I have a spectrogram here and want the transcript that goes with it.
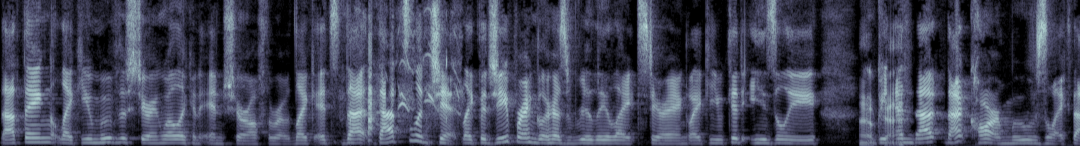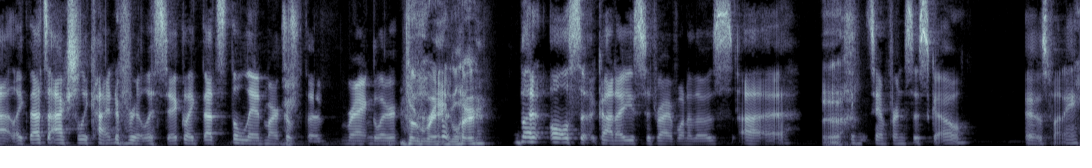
That thing, like you move the steering wheel like an inch you're off the road. Like it's that that's legit. Like the Jeep Wrangler has really light steering. Like you could easily Okay. be, and that that car moves like that. Like that's actually kind of realistic. Like that's the landmark of the Wrangler. the Wrangler. But also, God, I used to drive one of those uh, Ugh. in San Francisco. It was funny.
